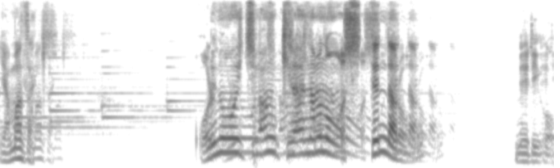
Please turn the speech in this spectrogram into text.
山崎。俺の一番嫌いなものを知ってんだろう。メリゴ。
